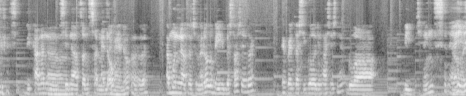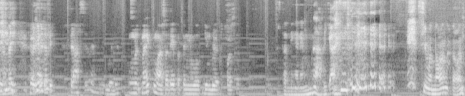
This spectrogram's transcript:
Si- di kanan Oh. si Nelson Semedo Semedo. Heeh. Namun Nelson Semedo lebih besar sih tuh. Ekspektasi gol yang asisnya dua big chance. Oh, iya, tapi- tapi tapi hasil lah. Menurut mana kumaha saat pertandingan World Game Bradford? Pertandingan yang menarik kan. si menonton.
